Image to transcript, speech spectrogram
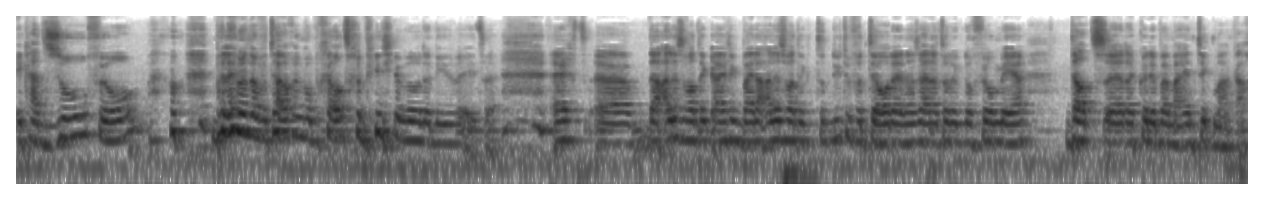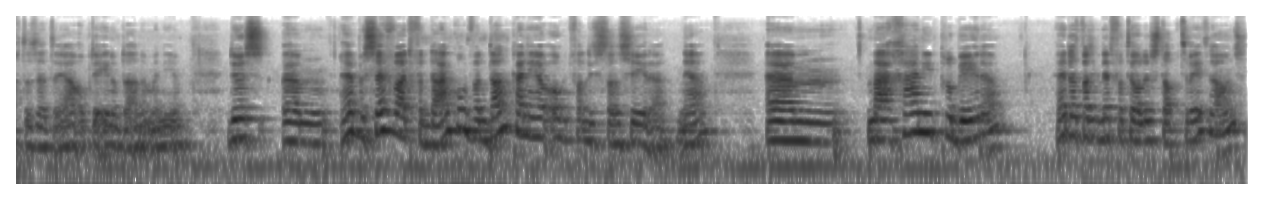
ik had zoveel belemmerende overtuiging op geldgebied, je wilde niet weten. Echt, uh, alles wat ik eigenlijk, bijna alles wat ik tot nu toe vertelde, en er zijn natuurlijk nog veel meer, dat, uh, daar kun je bij mij een tikmaak achter zetten, ja, op de een of de andere manier. Dus um, besef waar het vandaan komt, want dan kan je je ook van distancieren. Ja? Um, maar ga niet proberen. Dat wat ik net vertelde, stap 2 trouwens.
